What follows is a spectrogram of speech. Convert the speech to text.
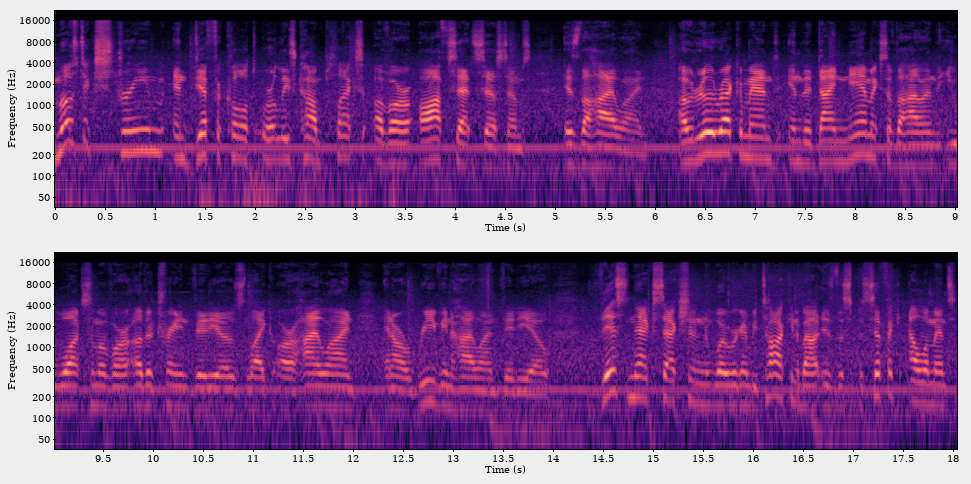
most extreme and difficult, or at least complex, of our offset systems is the Highline. I would really recommend in the dynamics of the Highline that you watch some of our other training videos like our Highline and our Reeving Highline video. This next section, what we're going to be talking about is the specific elements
